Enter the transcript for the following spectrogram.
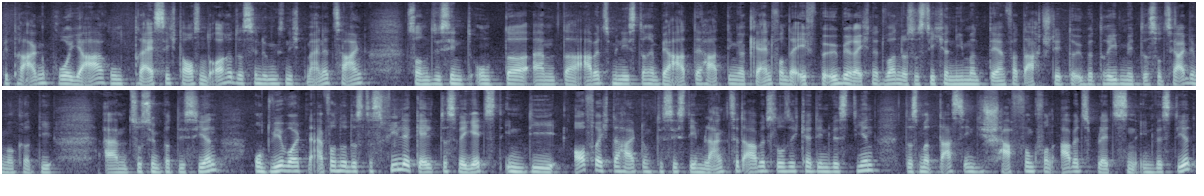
betragen pro Jahr rund 30.000 Euro. Das sind übrigens nicht meine Zahlen, sondern die sind unter ähm, der Arbeitsministerin Beate Hartinger-Klein von der FPÖ berechnet worden. Also sicher niemand, der im Verdacht steht, da übertrieben mit der Sozialdemokratie ähm, zu sympathisieren. Und wir wollten einfach nur, dass das viele Geld, das wir jetzt in die Aufrechterhaltung des Systems Langzeitarbeitslosigkeit investieren, dass man das in die Schaffung von Arbeitsplätzen investiert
